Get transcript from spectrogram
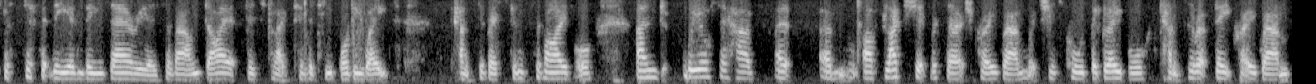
specifically in these areas around diet, physical activity, body weight, cancer risk, and survival. And we also have a, um, our flagship research program, which is called the Global Cancer Update Program,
